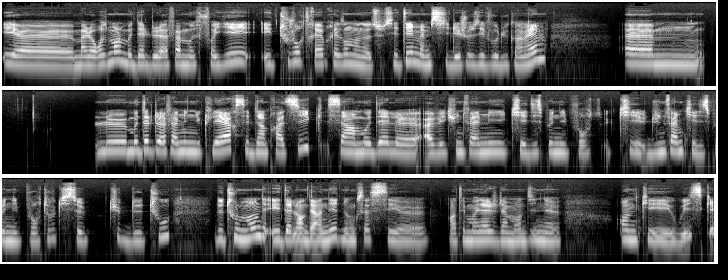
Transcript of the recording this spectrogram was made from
Et malheureusement, le modèle de la femme au foyer est toujours très présent dans notre société, même si les choses évoluent quand même. Le modèle de la famille nucléaire, c'est bien pratique. C'est un modèle euh, avec une famille qui est disponible pour qui d'une femme qui est disponible pour tout, qui s'occupe de tout, de tout le monde et dès l'an dernier. Donc ça, c'est euh, un témoignage d'Amandine euh, Anke-Wisk.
